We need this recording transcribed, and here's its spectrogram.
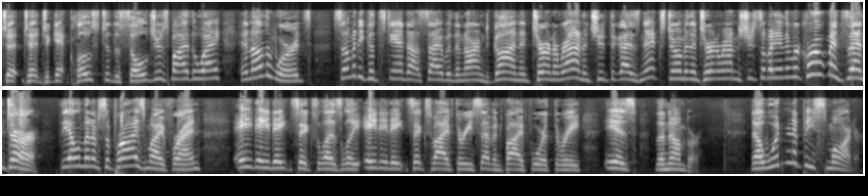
to, to, to get close to the soldiers by the way. In other words somebody could stand outside with an armed gun and turn around and shoot the guys next to him and then turn around and shoot somebody in the recruitment center. The element of surprise my friend 8886 leslie 888 is the number. Now wouldn't it be smarter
